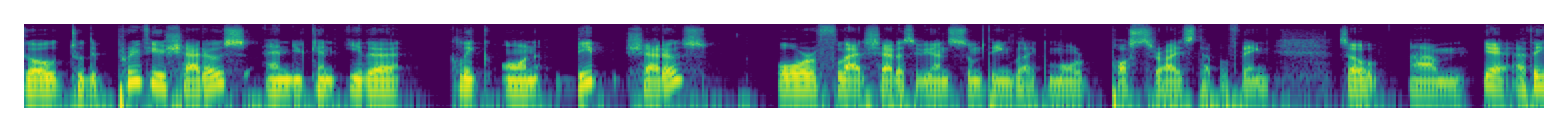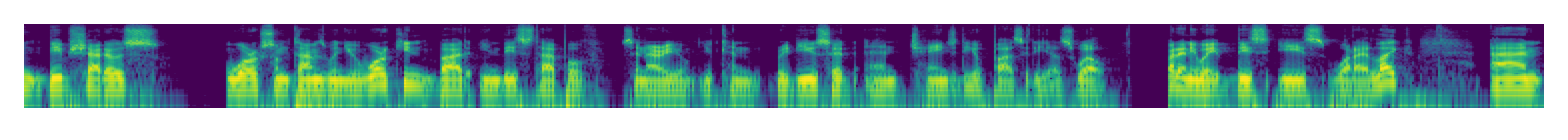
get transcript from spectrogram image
go to the preview shadows, and you can either click on deep shadows or flat shadows if you want something like more posterized type of thing. So um, yeah, I think deep shadows work sometimes when you're working, but in this type of scenario, you can reduce it and change the opacity as well. But anyway, this is what I like. And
